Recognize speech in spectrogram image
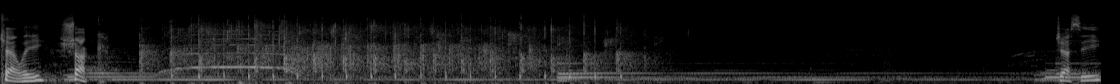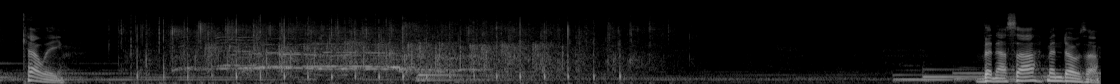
Kelly Shuck. Jesse Kelly. Vanessa Mendoza.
